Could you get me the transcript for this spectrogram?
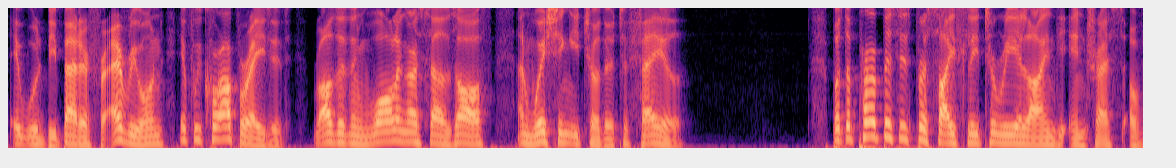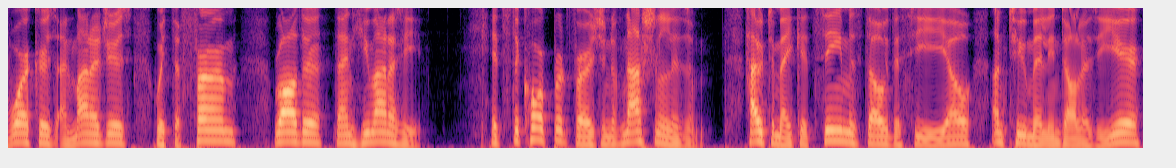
it would be better for everyone if we cooperated rather than walling ourselves off and wishing each other to fail. But the purpose is precisely to realign the interests of workers and managers with the firm rather than humanity. It's the corporate version of nationalism. How to make it seem as though the CEO on $2 million a year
